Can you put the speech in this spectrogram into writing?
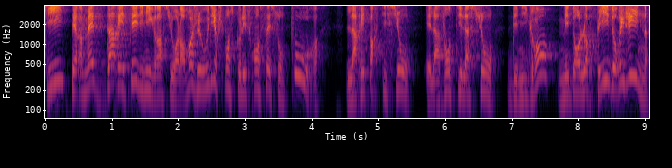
qui permette d'arrêter l'immigration. Alors moi je vais vous dire, je pense que les Français sont pour la répartition et la ventilation des migrants, mais dans leur pays d'origine,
